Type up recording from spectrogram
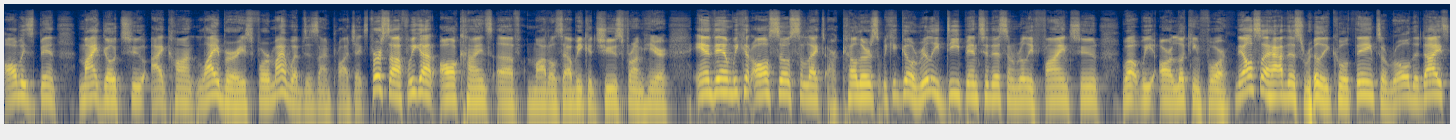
always been my go-to icon libraries for my web design projects. First off, we got all kinds of models that we could choose from here. And then we could also select our colors. We could go really deep into this and really fine tune what we are looking for. They also have this really cool thing to roll the dice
